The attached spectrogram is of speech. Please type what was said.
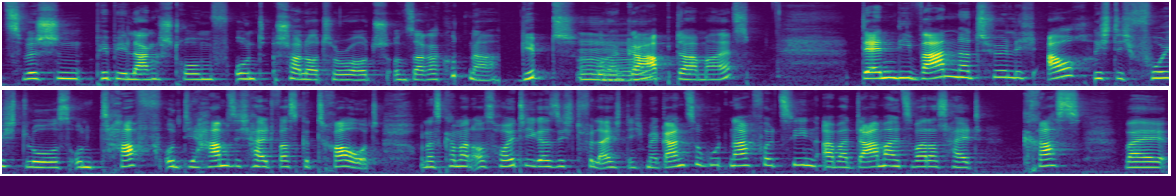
zwischen Pippi Langstrumpf und Charlotte Roach und Sarah Kuttner gibt mhm. oder gab damals. Denn die waren natürlich auch richtig furchtlos und tough und die haben sich halt was getraut. Und das kann man aus heutiger Sicht vielleicht nicht mehr ganz so gut nachvollziehen, aber damals war das halt krass, weil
